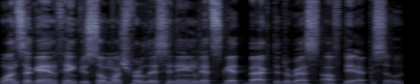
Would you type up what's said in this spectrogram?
Once again, thank you so much for listening. Let's get back to the rest of the episode.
